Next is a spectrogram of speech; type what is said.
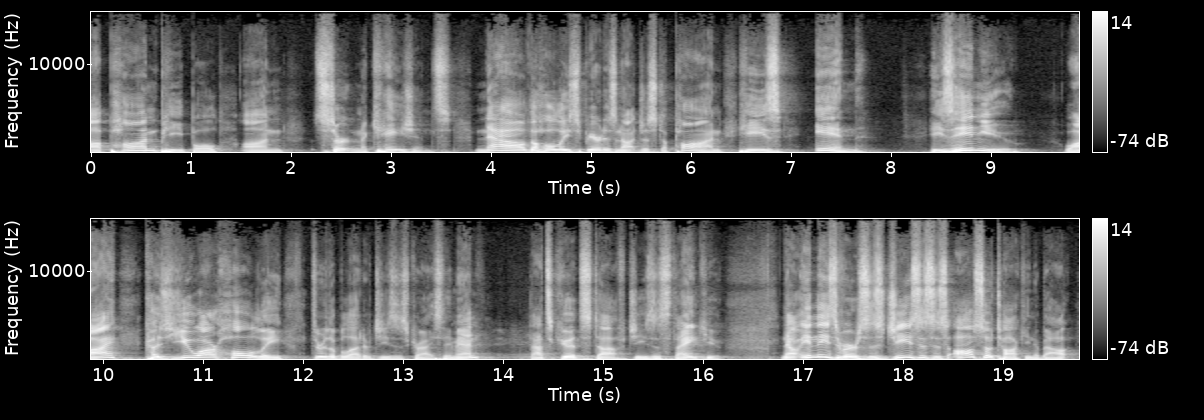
upon people on certain occasions. Now, the Holy Spirit is not just upon, He's in. He's in you. Why? Because you are holy through the blood of Jesus Christ. Amen? That's good stuff, Jesus. Thank you. Now, in these verses, Jesus is also talking about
